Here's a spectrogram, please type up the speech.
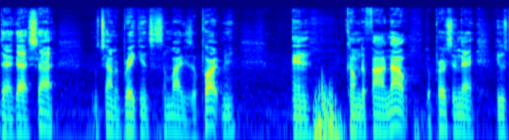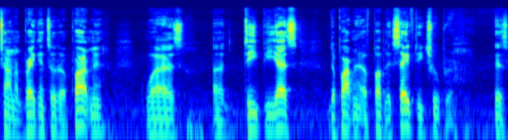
that got shot was trying to break into somebody's apartment and come to find out the person that he was trying to break into the apartment was a DPS Department of Public Safety trooper. Is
